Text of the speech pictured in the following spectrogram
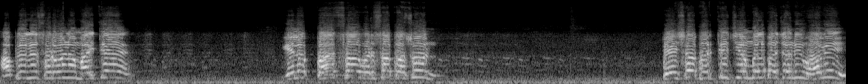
आपल्याला सर्वांना माहिती आहे गेल्या पाच सहा वर्षापासून पेशा भरतीची अंमलबजावणी व्हावी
